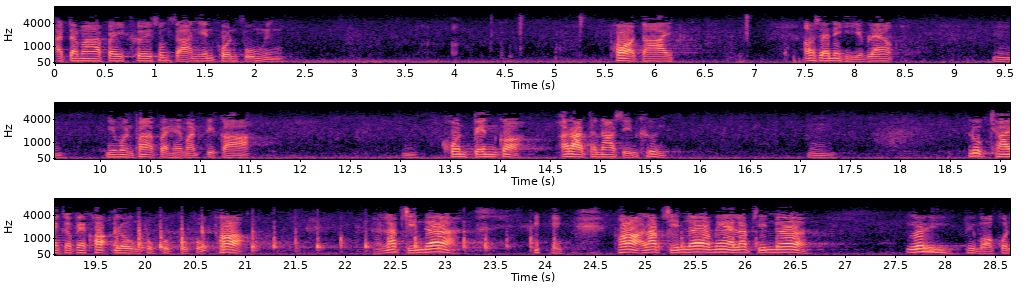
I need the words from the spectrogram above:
อาตมาไปเคยสงสารเห็นคนฝูงหนึ่ง พ่อตาย เอาใส่ในหีบแล้วอืมนิมนพระไปให้มัติกาคนเป็นก็อาราธนาศีลขึ้น ลูกชายก็ไปเคาะลงปุกปุกปุกปุกพ่อ รับศีลเด้อพ่อรับศีลเด้อแม่รับศีลเด้อเอ้ยไปบอกคน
